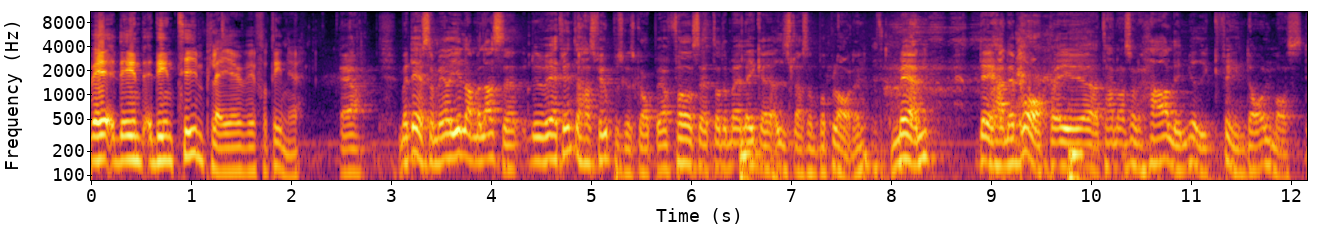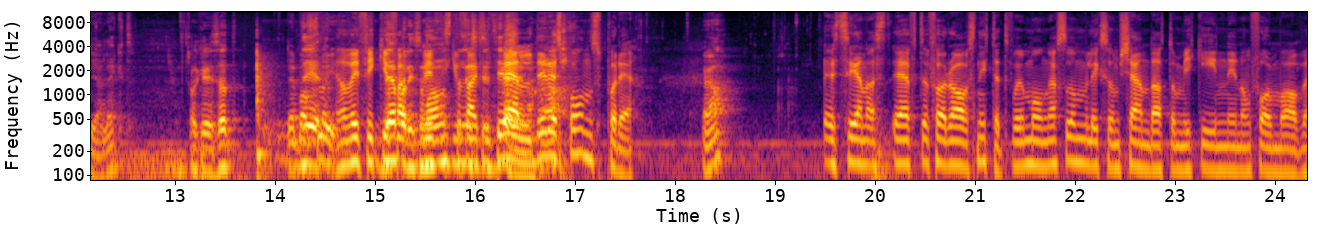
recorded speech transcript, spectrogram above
Det är, en, det är en teamplayer vi fått in ju. Ja. Men det som jag gillar med Lasse, du vet ju inte hans fotbollskunskaper. Jag förutsätter att de är lika usla som på planen. Men det han är bra på är ju att han har sån härlig, mjuk, fin dalmasdialekt. Okej, så att... Det bara Det-. Ja, vi fick ju, Det fa- liksom vi fick ju faktiskt väldig Ja. respons på det. Ja. Eh, Senast, efter förra avsnittet det var ju många som liksom kände att de gick in i någon form av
